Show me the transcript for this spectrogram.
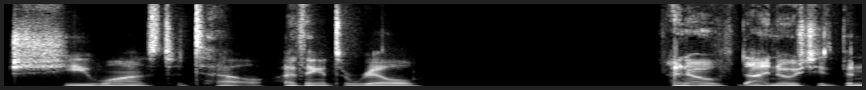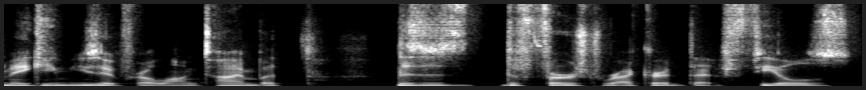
she wants to tell. I think it's a real I know I know she's been making music for a long time, but this is the first record that feels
